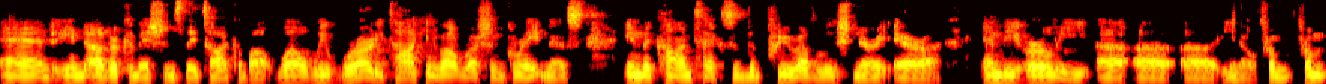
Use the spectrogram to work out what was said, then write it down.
and in other commissions they talk about well we, we're already talking about russian greatness in the context of the pre-revolutionary era and the early uh, uh, uh you know from from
